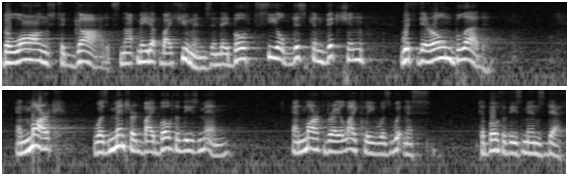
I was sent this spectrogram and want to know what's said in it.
belongs to God. It's not made up by humans. And they both sealed this conviction with their own blood. And Mark was mentored by both of these men. And Mark very likely was witness to both of these men's death.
